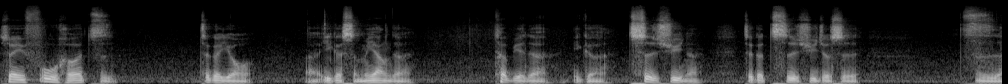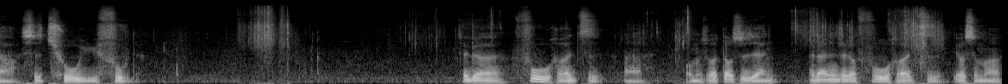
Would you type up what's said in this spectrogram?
所以父和子。这个有，呃，一个什么样的特别的一个次序呢？这个次序就是子啊是出于父的，这个父和子啊，我们说都是人，但是这个父和子有什么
